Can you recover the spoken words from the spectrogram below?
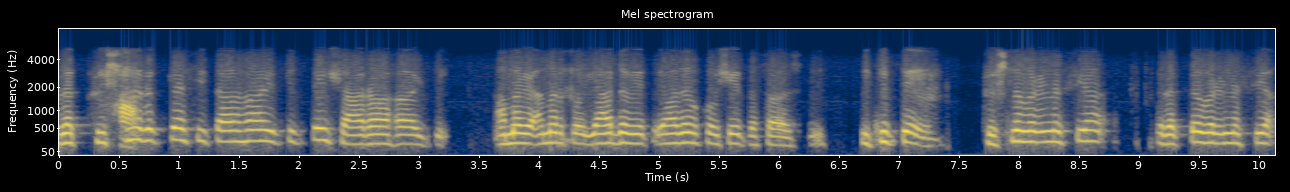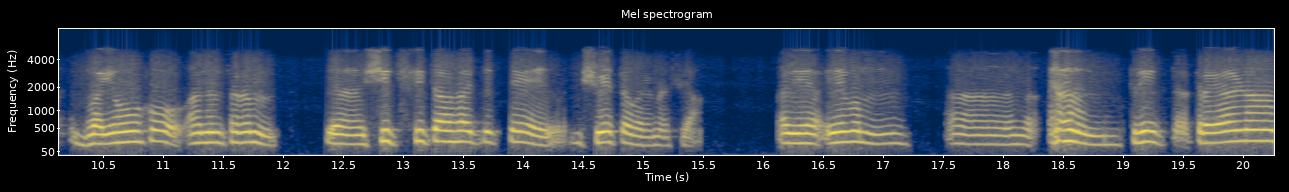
कृष्णरक्तसिताः इत्युक्ते शाराः इति। अमर अमरको यादव यादवकोशे तथा अस्ति। इत्युक्ते कृष्णवर्णस्य रक्तवर्णस्य द्वयोः अनन्तरं शीत्सिताः इत्युक्ते श्वेतवर्णस्य। एवं त्रि, त्रयाणां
